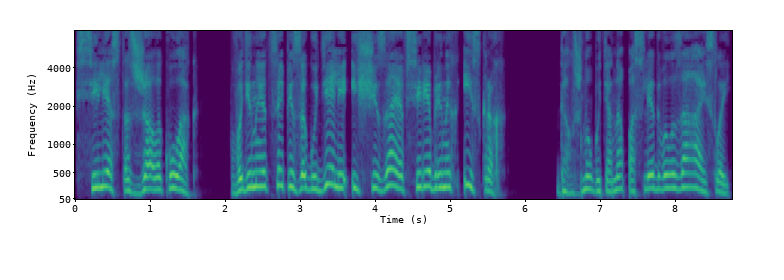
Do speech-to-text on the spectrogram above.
Селеста сжала кулак. Водяные цепи загудели, исчезая в серебряных искрах. Должно быть, она последовала за Айслой.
